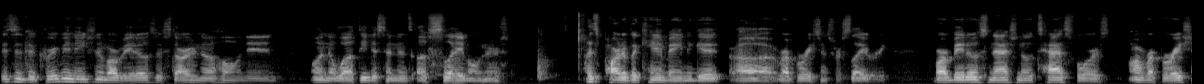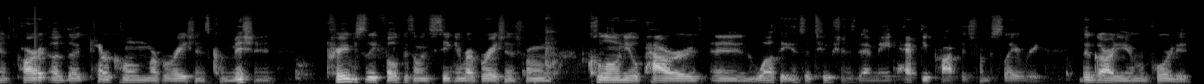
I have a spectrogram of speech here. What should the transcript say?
This is the Caribbean nation of Barbados is starting to hone in on the wealthy descendants of slave owners as part of a campaign to get uh, reparations for slavery. Barbados National Task Force on Reparations, part of the CARICOM Reparations Commission, previously focused on seeking reparations from colonial powers and wealthy institutions that made hefty profits from slavery. The Guardian reported,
